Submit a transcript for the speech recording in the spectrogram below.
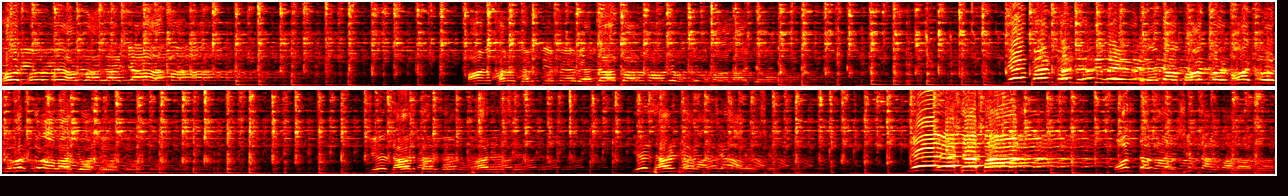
ખોરી વણ આવવા લાગ્યા પાણ ખર ધરતી મેં વેદા પાળનો રે વંદવા લાગ્યો એ પાણ ખર ધરતી મેં વેદા પાળનો મહાત્રો વંદવા લાગ્યો છે. જે ઝાડ પર જઈને ઊભા છે, એ ઝાડને વાંચ્યા આવે છે. રાજા પાળ ટકા એસી ચાલવા લાગ્યો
